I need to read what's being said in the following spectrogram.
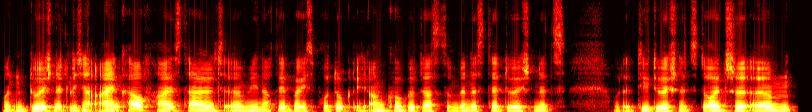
Und ein durchschnittlicher Einkauf heißt halt, ähm, je nachdem, welches Produkt ich angucke, dass zumindest der Durchschnitts- oder die Durchschnittsdeutsche ähm,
